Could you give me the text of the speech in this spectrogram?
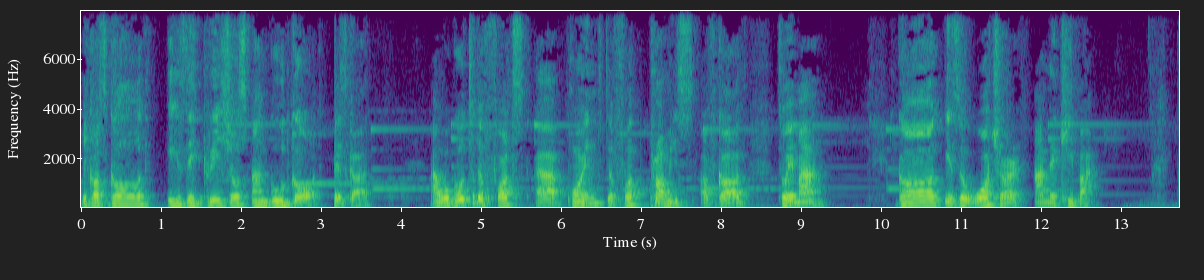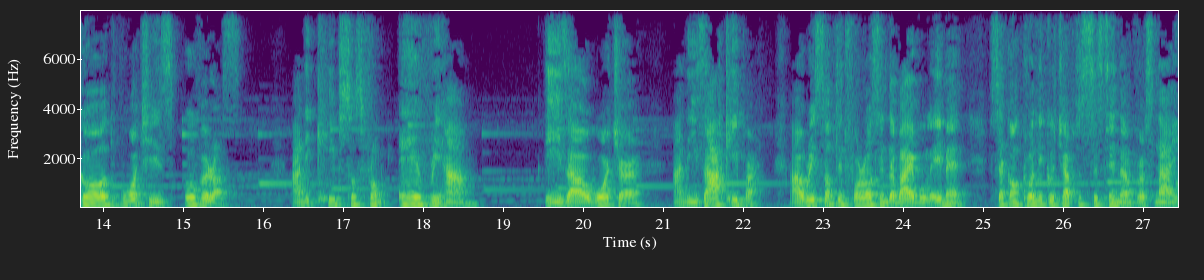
Because God is a gracious and good God. Praise God. I will go to the fourth uh, point, the fourth promise of God to a man. God is a watcher and a keeper. God watches over us and He keeps us from every harm. He is our watcher and He's our keeper. I'll read something for us in the Bible. Amen. Second Chronicles chapter 16 and verse 9.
